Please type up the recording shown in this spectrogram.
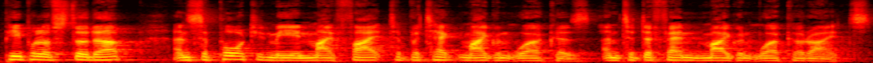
People have stood up and supported me in my fight to protect migrant workers and to defend migrant worker rights.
